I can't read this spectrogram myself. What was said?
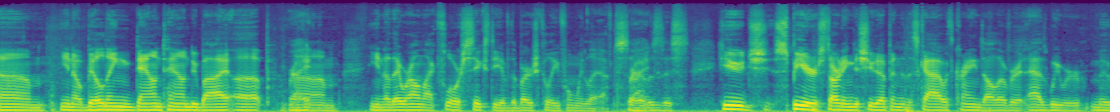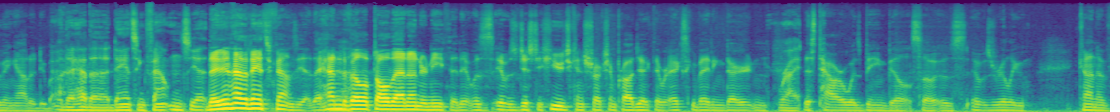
Um, you know, building downtown Dubai up. Right. Um, you know, they were on like floor 60 of the Burj Khalifa when we left. So Right. it was this huge spear starting to shoot up into the sky with cranes all over it as we were moving out of Dubai. They had the dancing fountains yet. They didn't have the dancing fountains yet. They hadn't Yeah. developed all that underneath it. It was it was just a huge construction project. They were excavating dirt and right. this tower was being built. So it was it was really kind of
